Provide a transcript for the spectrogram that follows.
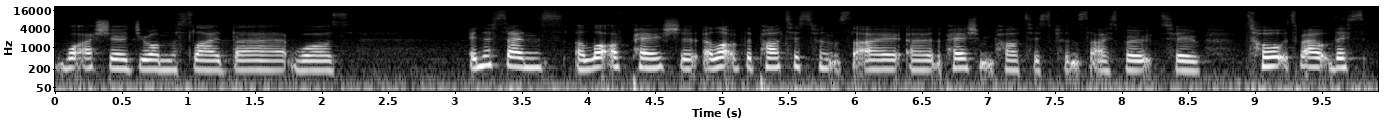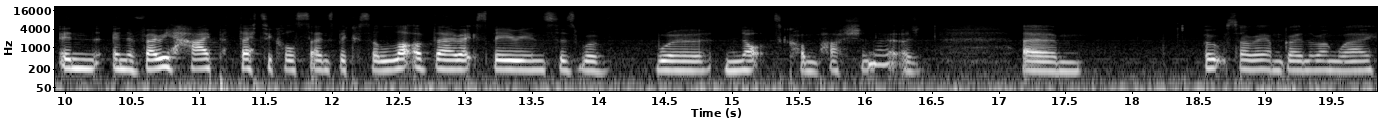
what I showed you on the slide there was in a sense, a lot of patient, a lot of the participants that I, uh, the patient participants that I spoke to, talked about this in in a very hypothetical sense because a lot of their experiences were were not compassionate. Um, oh, sorry, I'm going the wrong way.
